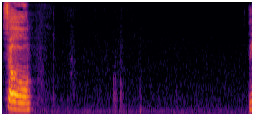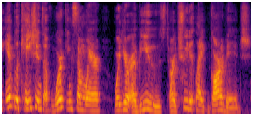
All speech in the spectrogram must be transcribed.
So, the implications of working somewhere where you're abused or treated like garbage.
